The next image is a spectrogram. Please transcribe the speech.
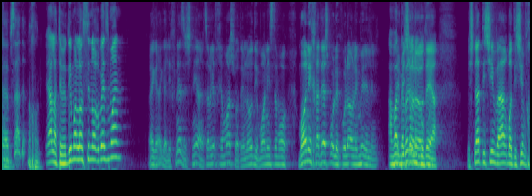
אה, בסדר. נכון. יאללה, אתם יודעים מה לא עשינו הרבה זמן? רגע, רגע, לפני זה, שנייה, אני רוצה להגיד לכם משהו, אתם לא יודעים, בואו אני בואו אני אחדש פה לכולם, למי, אבל למי שלא. יודע. בשנת 94-95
